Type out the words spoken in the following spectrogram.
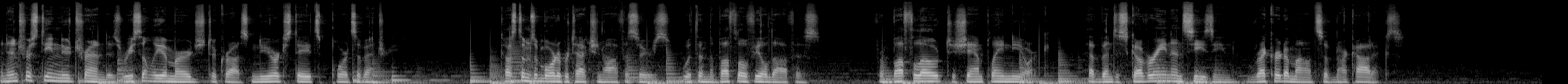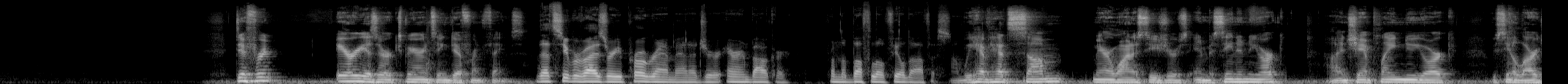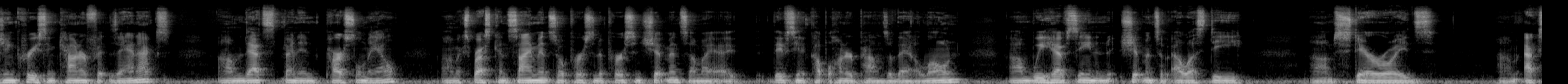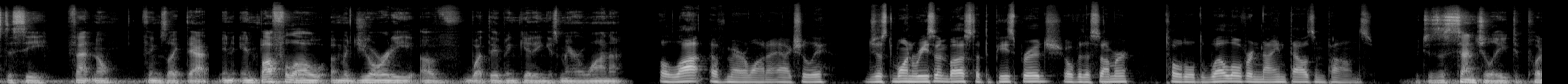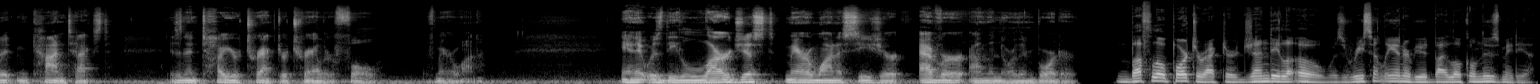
An interesting new trend has recently emerged across New York State's ports of entry. Customs and Border Protection officers within the Buffalo Field Office, from Buffalo to Champlain, New York, have been discovering and seizing record amounts of narcotics. Different areas are experiencing different things. That's Supervisory Program Manager Aaron Bowker from the Buffalo Field Office. Um, we have had some marijuana seizures in Massena, New York, uh, in Champlain, New York. We've seen a large increase in counterfeit Xanax. Um, that's been in parcel mail, um, express consignment, so person to person shipments. Um, I, I, they've seen a couple hundred pounds of that alone. Um, we have seen shipments of LSD, um, steroids, um, ecstasy, fentanyl, things like that. In, in Buffalo, a majority of what they've been getting is marijuana. A lot of marijuana, actually. Just one recent bust at the Peace Bridge over the summer totaled well over 9,000 pounds. Which is essentially, to put it in context, is an entire tractor trailer full of marijuana. And it was the largest marijuana seizure ever on the northern border. Buffalo Port Director Jen De La O was recently interviewed by local news media.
